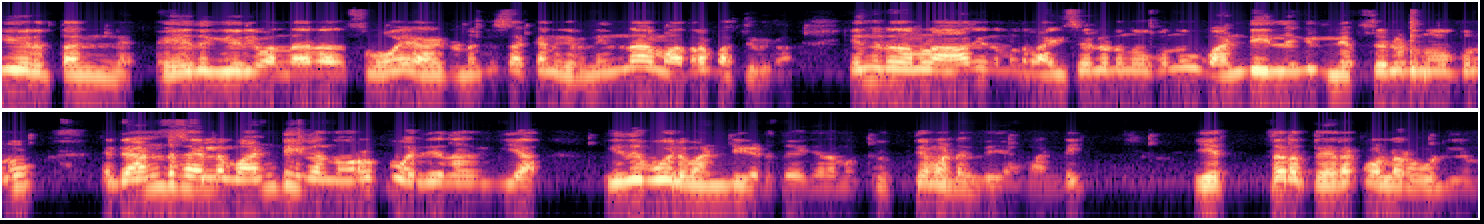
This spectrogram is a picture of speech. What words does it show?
ഗിയർ തന്നെ. ഏത് ഗിയർ വന്നാലും അത് സ്ലോ ആയിട്ടുണ്ടെങ്കിൽ സെക്കൻഡ് ഗിയർ നിന്നാൽ മാത്രം പച്ച എടുക്കുക എന്നിട്ട് നമ്മൾ ആദ്യം നമ്മൾ റൈറ്റ് സൈഡിലോട്ട് നോക്കുന്നു വണ്ടി ഇല്ലെങ്കിൽ ലെഫ്റ്റ് സൈഡിലോട്ട് നോക്കുന്നു. രണ്ട് സൈഡിലും വണ്ടി ഇല്ലെന്ന് ഉറപ്പ് വരുത്തി നമുക്ക് ചെയ്യാം? ഇതുപോലെ വണ്ടി എടുത്തു കഴിഞ്ഞാൽ നമുക്ക് കൃത്യമായിട്ട് എന്ത് ചെയ്യാം? വണ്ടി എത്ര തിരക്കുള്ള റോഡിലും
